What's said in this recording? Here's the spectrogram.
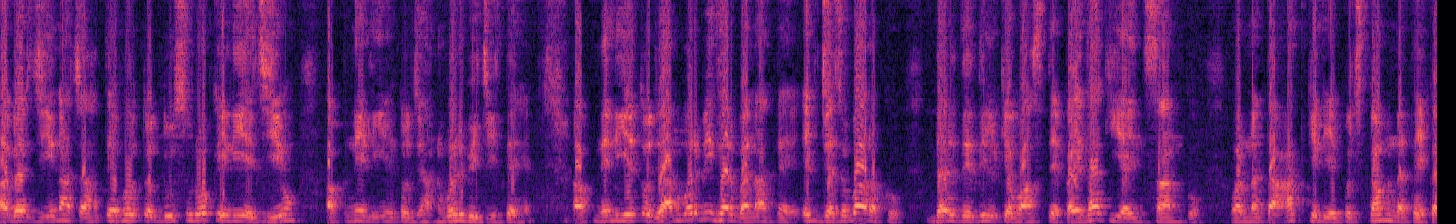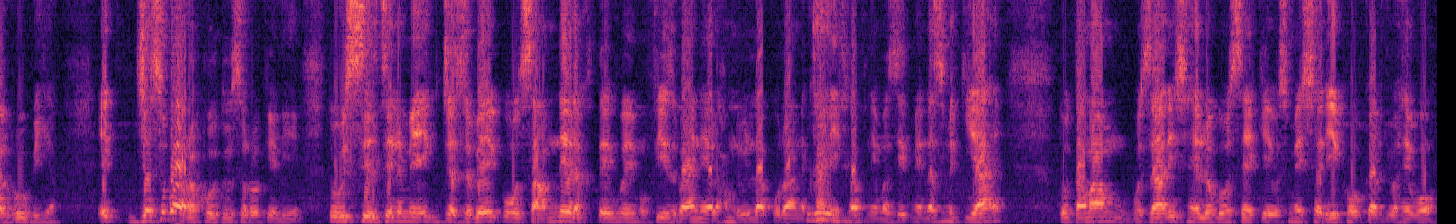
अगर जीना चाहते हो तो दूसरों के लिए जियो अपने लिए तो जानवर भी जीते हैं। अपने लिए तो जानवर भी घर बनाते हैं। एक जज्बा रखो दर्द दिल के वास्ते पैदा किया इंसान को वरना ताकत के लिए कुछ कम न थे कर रूबिया एक जज्बा रखो दूसरों के लिए। तो इस सिलसिले में एक जज्बे को सामने रखते हुए मुफीज भाई ने अल्हम्दुलिल्लाह कुरान खानी अपनी मस्जिद में नज्म किया है। तो तमाम गुजारिश है लोगों से कि उसमें शरीक होकर जो है वो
